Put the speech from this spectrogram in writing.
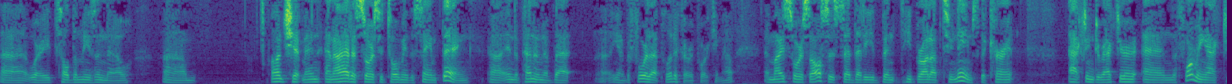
uh, where he told them he's a no um, on Chipman, and I had a source who told me the same thing, uh, independent of that. Uh, you know, before that Politico report came out, and my source also said that he'd been he brought up two names: the current acting director and the forming act,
